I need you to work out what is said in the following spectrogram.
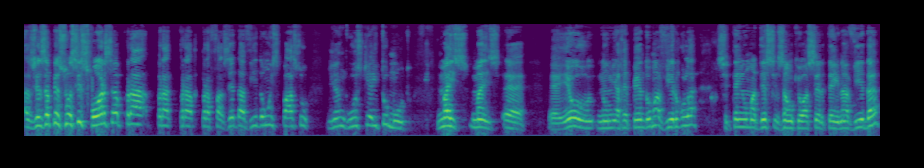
às vezes a pessoa se esforça para fazer da vida um espaço de angústia e tumulto. Mas, mas é, é, eu não me arrependo uma vírgula. Se tem uma decisão que eu acertei na vida,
